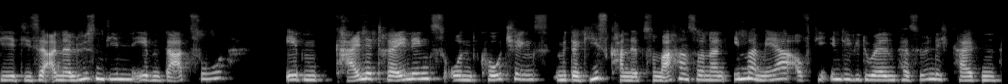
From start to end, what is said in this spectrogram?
die, diese Analysen dienen eben dazu, eben keine Trainings und Coachings mit der Gießkanne zu machen, sondern immer mehr auf die individuellen Persönlichkeiten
